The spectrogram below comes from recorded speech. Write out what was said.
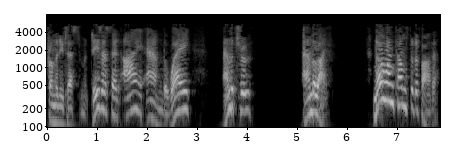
from the New Testament. Jesus said, I am the way and the truth and the life. No one comes to the Father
